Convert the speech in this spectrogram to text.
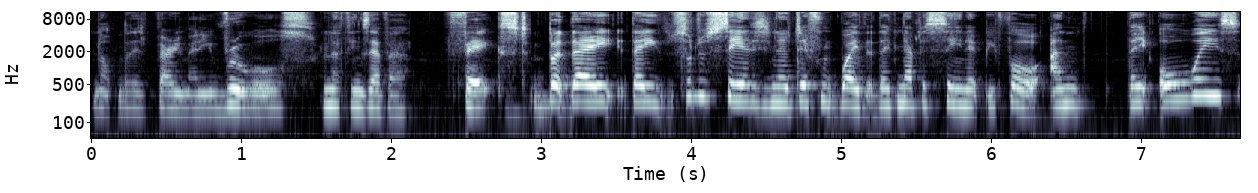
Not that there's very many rules, nothing's ever fixed, but they, they sort of see it in a different way that they've never seen it before. And they always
